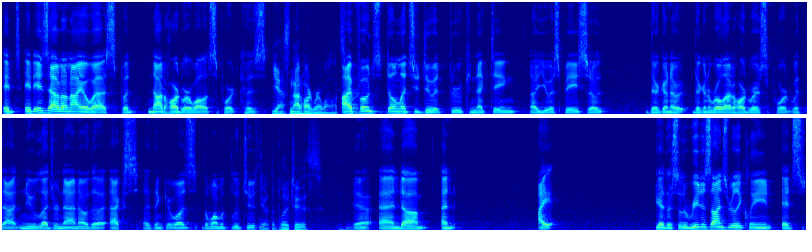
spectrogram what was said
it it is out on iOS, but not hardware wallet support because Yes, not hardware wallets. iPhones don't let you do it through connecting a USB. So they're gonna they're gonna roll out hardware support with that new Ledger Nano, the X, I think it was, the one with Bluetooth. Yeah, with the Bluetooth. Yeah, and um, and I yeah, so the redesign's really clean. It's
